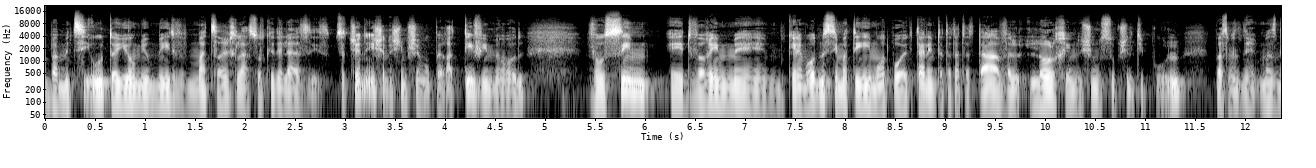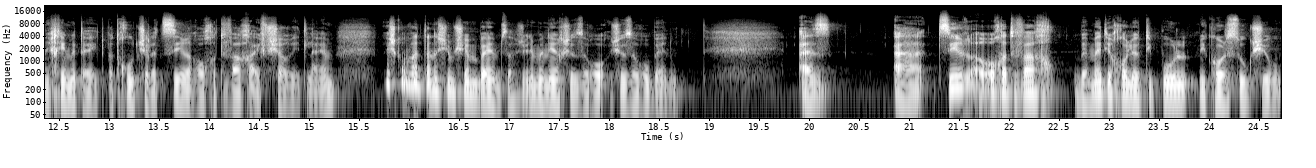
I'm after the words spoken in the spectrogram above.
במציאות היומיומית ומה צריך לעשות כדי להזיז. מצד שני, יש אנשים שהם אופרטיביים מאוד, ועושים אה, דברים אה, כאלה מאוד משימתיים, מאוד פרויקטליים, טה-טה-טה-טה, אבל לא הולכים לשום סוג של טיפול, ואז מזניחים את ההתפתחות של הציר ארוך הטווח האפשרית להם. ויש כמובן את האנשים שהם באמצע, שאני מניח שזה, שזה רובנו. אז הציר ארוך הטווח באמת יכול להיות טיפול מכל סוג שהוא.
